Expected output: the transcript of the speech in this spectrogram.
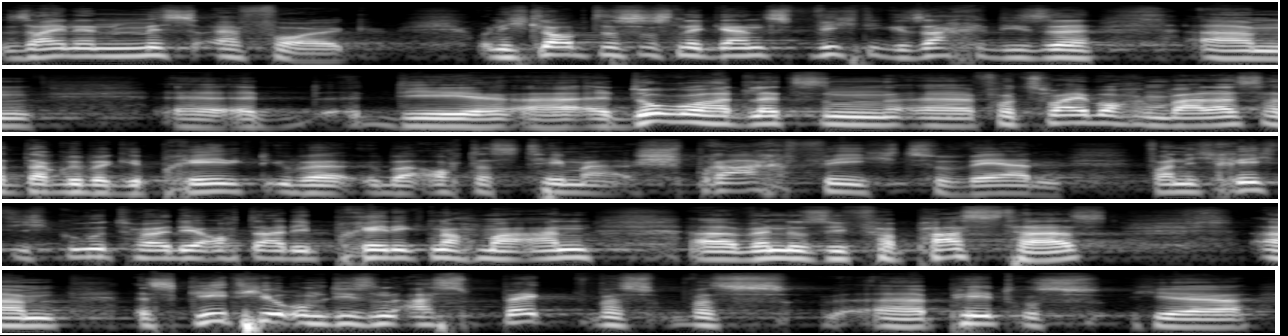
seinen Misserfolg. Und ich glaube, das ist eine ganz wichtige Sache. Diese, ähm, äh, die, äh, Doro hat letzten, äh, vor zwei Wochen war das, hat darüber gepredigt, über, über auch das Thema sprachfähig zu werden. Fand ich richtig gut. Hör dir auch da die Predigt nochmal an, äh, wenn du sie verpasst hast. Ähm, es geht hier um diesen Aspekt, was, was äh, Petrus hier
